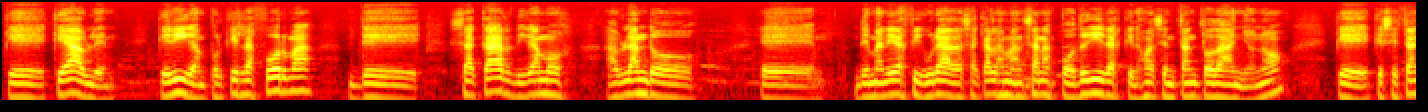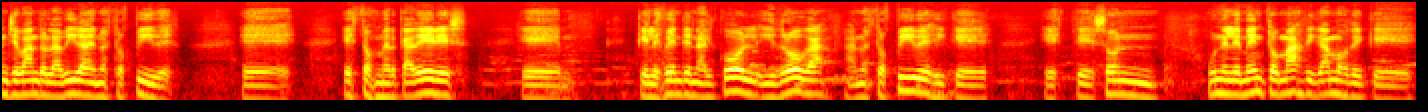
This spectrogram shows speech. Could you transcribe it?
que, hablen, que digan, porque es la forma de sacar, digamos, hablando eh, de manera figurada, sacar las manzanas podridas que nos hacen tanto daño, ¿no? Que, se están llevando la vida de nuestros pibes. Eh, estos mercaderes eh, que les venden alcohol y droga a nuestros pibes y que este, son un elemento más, digamos, de que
